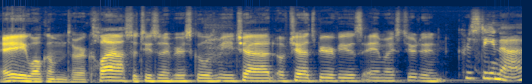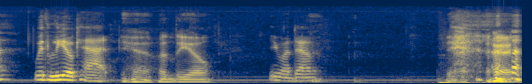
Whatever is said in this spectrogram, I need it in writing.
Hey, welcome to our class of Tuesday Night Beer School with me, Chad, of Chad's Beer Reviews, and my student. Cristina with Leo Cat. Yeah, with Leo. You went down. Yeah. All right.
